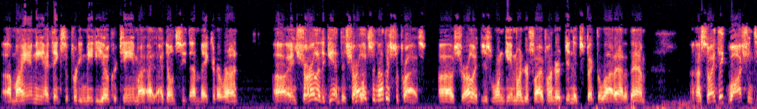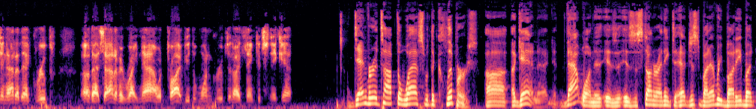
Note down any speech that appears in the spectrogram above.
Uh, Miami, I think, is a pretty mediocre team. I, I don't see them making a run. Uh, and Charlotte again. The Charlotte's another surprise. Uh, Charlotte just one game under 500. Didn't expect a lot out of them. Uh, so I think Washington, out of that group uh, that's out of it right now, would probably be the one group that I think could sneak in. Denver atop the West with the Clippers. Uh, again, that one is is a stunner, I think, to just about everybody. But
